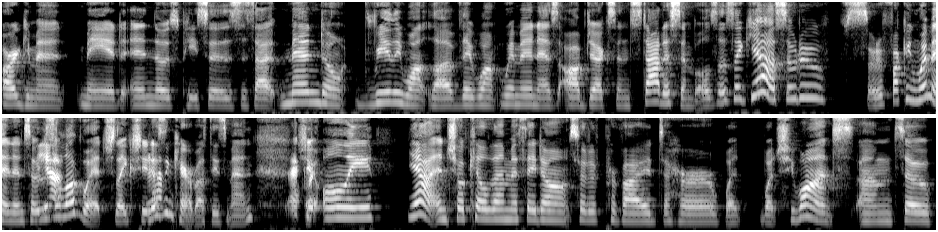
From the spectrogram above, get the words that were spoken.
argument made in those pieces is that men don't really want love. They want women as objects and status symbols. It's like, yeah, so do, so do fucking women. And so does Yeah. the love witch. Like she Yeah. doesn't care about these men. Exactly. She only yeah, and she'll kill them if they don't sort of provide to her what what she wants. Um, so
